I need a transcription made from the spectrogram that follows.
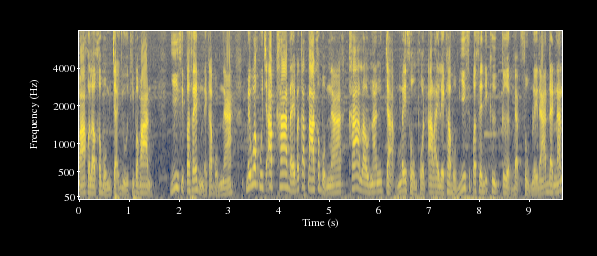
มาของเราครับผมจะอยู่ที่ประมาณ 20%นะครับผมนะ ไม่ว่าคุณจะอัพค่าใดมาก็ตามครับผมนะ ค่าเหล่านั้นจะไม่ส่งผลอะไรเลยครับผม 20%นี่คือเกิดแบบสุ่มเลยนะ ดังนั้น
